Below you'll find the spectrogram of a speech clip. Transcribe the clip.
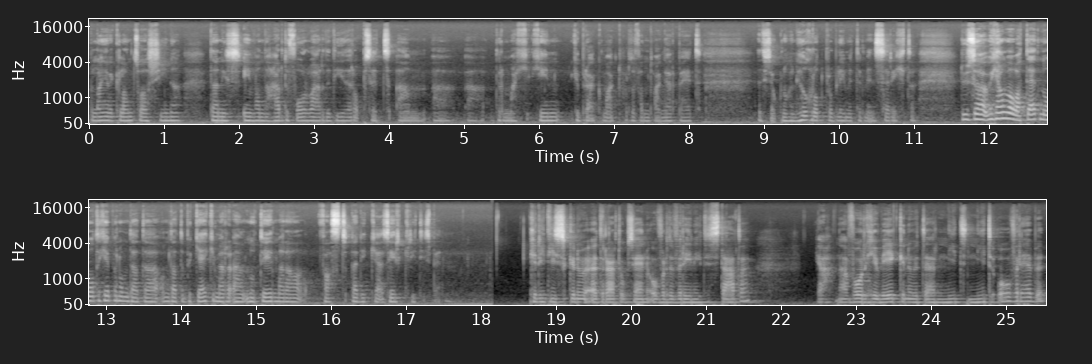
belangrijk land zoals China, dan is een van de harde voorwaarden die je daarop zet um, uh, er mag geen gebruik gemaakt worden van dwangarbeid. Het is ook nog een heel groot probleem met de mensenrechten. Dus we gaan wel wat tijd nodig hebben om dat, om dat te bekijken, maar noteer maar alvast dat ik zeer kritisch ben. Kritisch kunnen we uiteraard ook zijn over de Verenigde Staten. Ja, na vorige week kunnen we het daar niet, niet over hebben.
